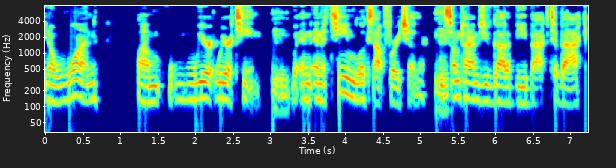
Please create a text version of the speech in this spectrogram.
you know, one. Um, we're we're a team, Mhm. and and a team looks out for each other. And Mhm. sometimes you've got to be back to back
